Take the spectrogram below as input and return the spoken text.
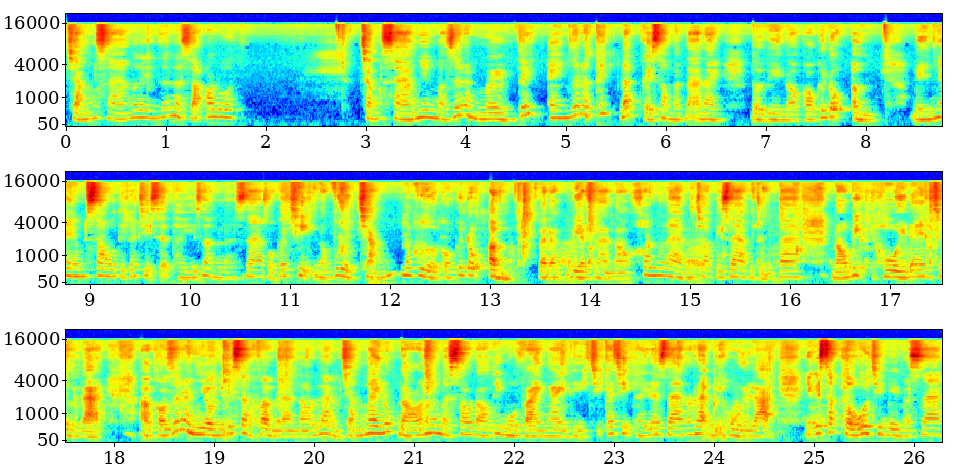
trắng sáng lên rất là rõ luôn trắng sáng nhưng mà rất là mềm thích. Em rất là thích đắp cái dòng mặt nạ này bởi vì nó có cái độ ẩm. Đến ngày hôm sau thì các chị sẽ thấy rằng là da của các chị nó vừa trắng nó vừa có cái độ ẩm và đặc biệt là nó không làm cho cái da của chúng ta nó bị hồi đen trở lại. À, có rất là nhiều những cái sản phẩm là nó làm trắng ngay lúc đó nhưng mà sau đó thì một vài ngày thì chị các chị thấy là da nó lại bị hồi lại những cái sắc tố ở trên bề mặt da.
